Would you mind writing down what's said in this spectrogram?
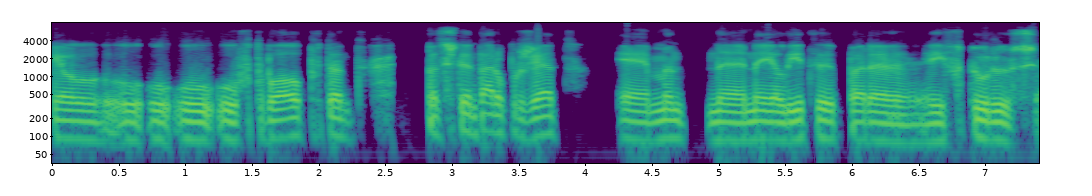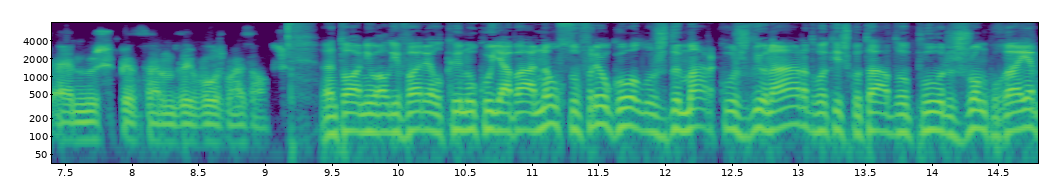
que é o, o, o, o futebol, portanto, para sustentar o projeto é na, na, elite para em futuros anos pensarmos em voos mais altos. António Oliveira, ele que no Cuiabá não sofreu golos de Marcos Leonardo, aqui escutado por João Correia.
